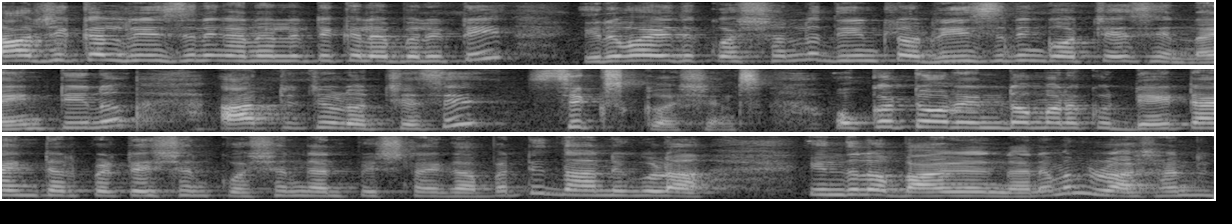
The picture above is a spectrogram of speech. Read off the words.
logical reasoning analytical ability ఇరవై ఐదు క్వశ్చన్లు దీంట్లో రీజనింగ్ వచ్చేసి నైన్టీన్ ఆప్టిట్యూడ్ వచ్చేసి సిక్స్ క్వశ్చన్స్ ఒకటో రెండో మనకు డేటా ఇంటర్ప్రిటేషన్ క్వశ్చన్ కనిపించినాయి కాబట్టి దాన్ని కూడా ఇందులో భాగంగానే మనం రాసాం అంటే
